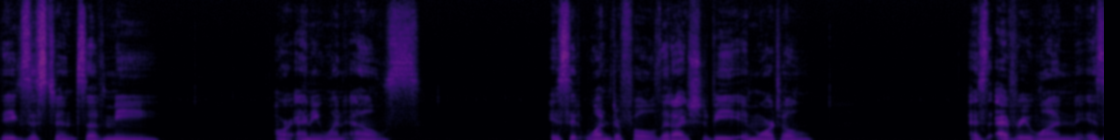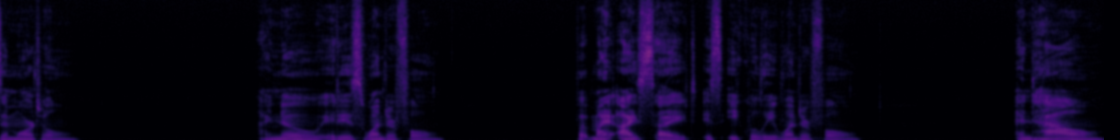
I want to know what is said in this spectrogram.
the existence of me or anyone else. Is it wonderful that I should be immortal? As everyone is immortal. I know it is wonderful, but my eyesight is equally wonderful. And how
